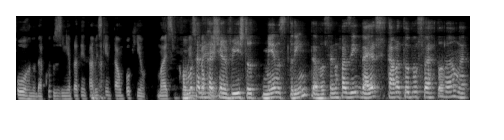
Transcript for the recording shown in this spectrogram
forno da cozinha para tentar me esquentar um pouquinho. Mas Como você um nunca tinha visto menos 30, você não fazia ideia se estava tudo certo ou não, né?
